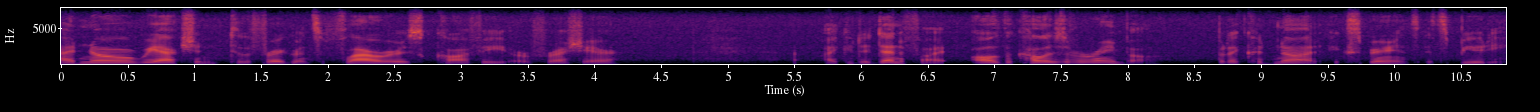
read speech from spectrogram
I had no reaction to the fragrance of flowers, coffee, or fresh air. I could identify all the colors of a rainbow, but I could not experience its beauty.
